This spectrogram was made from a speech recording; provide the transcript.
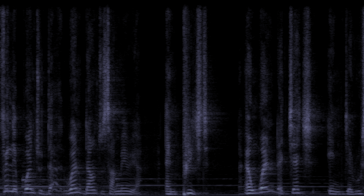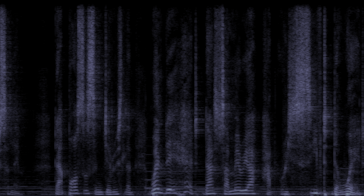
Philip went to went down to Samaria and preached, and when the church in Jerusalem the apostles in Jerusalem, when they heard that Samaria had received the word,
